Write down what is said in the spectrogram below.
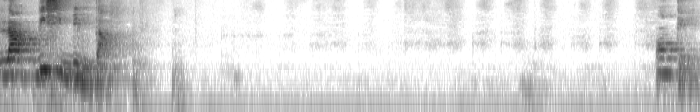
è la visibilità. Ok.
